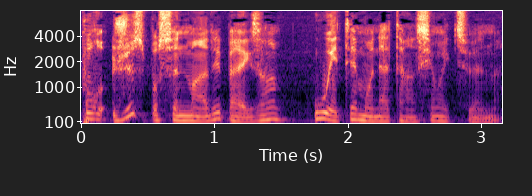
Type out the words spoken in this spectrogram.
pour juste pour se demander, par exemple, où était mon attention actuellement.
